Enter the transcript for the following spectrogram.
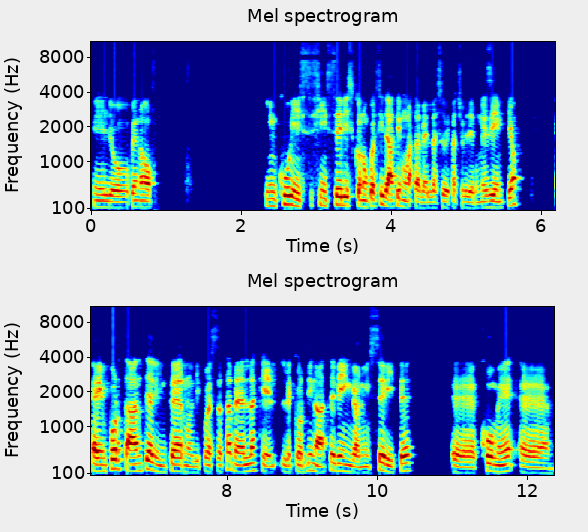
meglio OpenOffice in cui si inseriscono questi dati in una tabella. Adesso vi faccio vedere un esempio. È importante all'interno di questa tabella che le coordinate vengano inserite eh, come eh,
